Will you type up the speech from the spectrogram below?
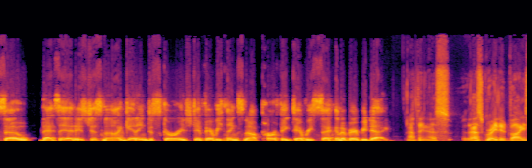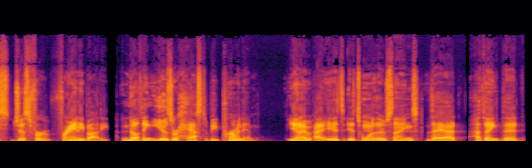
So that's it. It's just not getting discouraged if everything's not perfect every second of every day. I think that's that's great advice just for for anybody. Nothing is or has to be permanent. You know, I, it's it's one of those things that I think that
